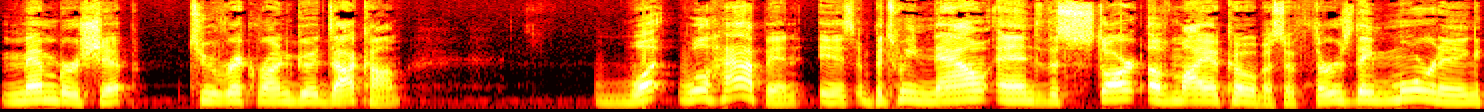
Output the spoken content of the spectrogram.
membership to rickrungood.com, what will happen is between now and the start of Mayakoba, so Thursday morning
